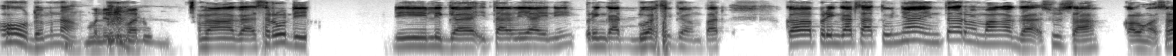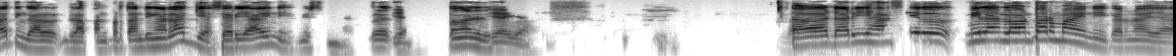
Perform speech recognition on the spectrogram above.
Oh, udah menang. Menit 5 dulu. Memang agak seru di di Liga Italia ini peringkat 2 3 4. Ke peringkat satunya Inter memang agak susah. Kalau nggak salah tinggal 8 pertandingan lagi ya Serie A ini. Mis- Iya. Bang Andri. Iya, iya. Eh, dari hasil Milan lawan Parma ini karena ya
